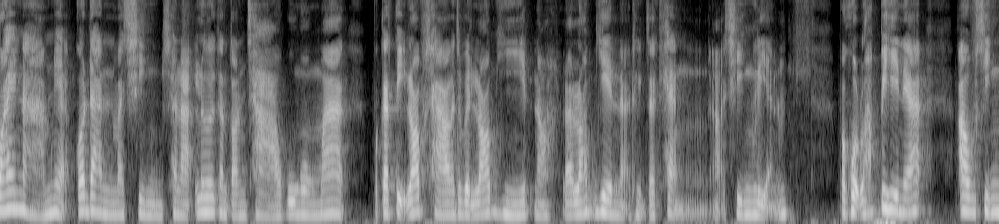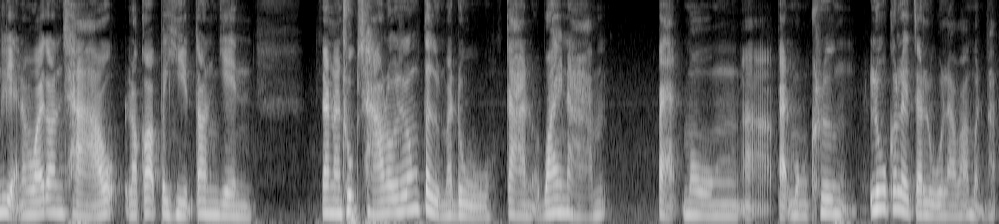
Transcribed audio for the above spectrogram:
ว่ายน้ำเนี่ยก็ดันมาชิงชนะเลิศกันตอนเช้ากูงงมาก ปกติรอบเช้ามันจะเป็นรอบฮีทเนาะแล้วรอบเย็นอะถึงจะแข่งชิงเหรียญปรากฏว่าปีเนี้ยเอาชิงเหรียญมาไว้ตอนเช้า แล้วก็ไปฮีทตอนเย็น ดังนั้นทุกเช้าเราจะต้องตื่นมาดูการว่ายน้ำแปดโมงอ่าแปดโมงครึ่งลูกก็เลยจะรู้แล้วว่าเหมือนแบบ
